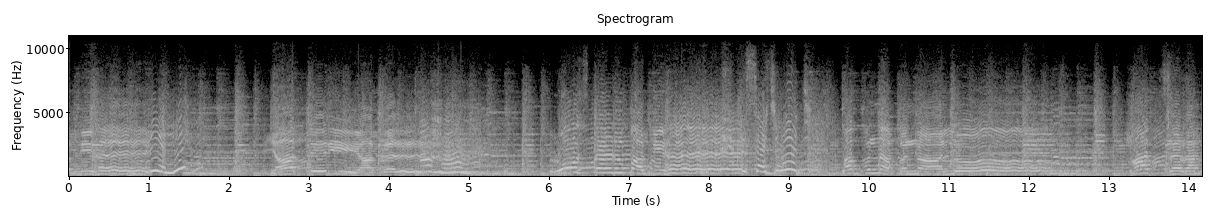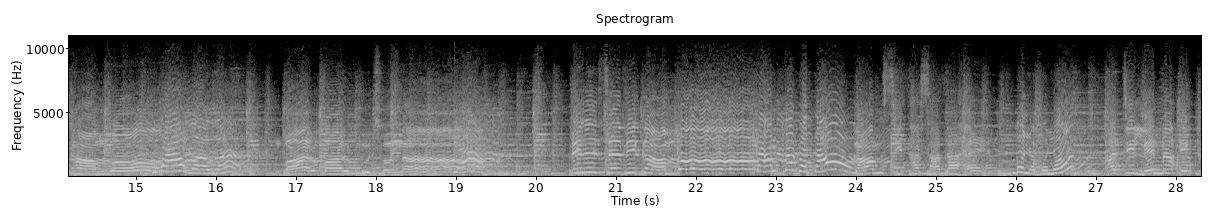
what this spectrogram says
आती है। याद तेरी आकर रोज तड़ पाती है। सचमुच? अपना बना लो। हाथ जरा थाम लो। वाह वाह वाह। बार बार पूछो ना। दिल से भी काम लो। काम तो बताओ। काम सीधा सादा है। बोलो बोलो। अजी लेना एक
